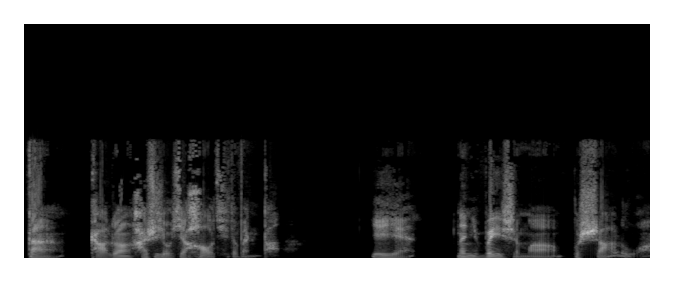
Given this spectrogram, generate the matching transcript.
但卡伦还是有些好奇的问道：“爷爷，那你为什么不杀了我？”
